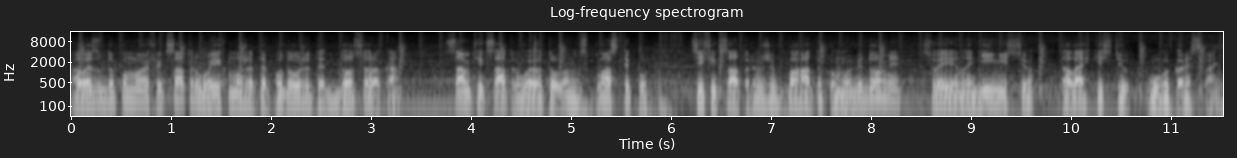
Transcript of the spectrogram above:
але за допомогою фіксатору ви їх можете подовжити до 40 Сам фіксатор виготовлено з пластику. Ці фіксатори вже багато кому відомі своєю надійністю та легкістю у використанні.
